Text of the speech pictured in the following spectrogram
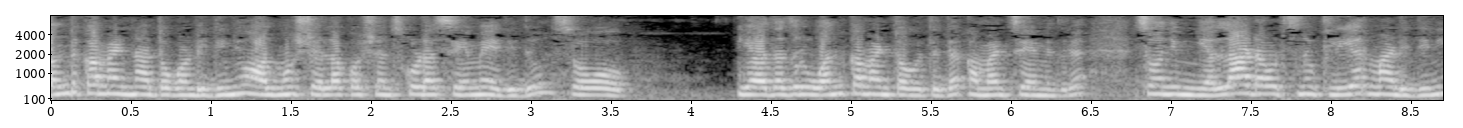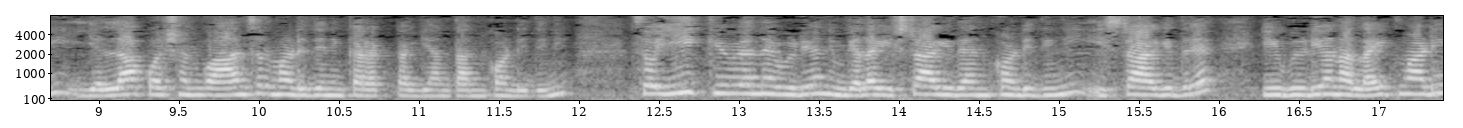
ಒಂದು ಕಮೆಂಟ್ ನಾ ತಗೊಂಡಿದ್ದೀನಿ. ಆಲ್ಮೋಸ್ಟ್ ಎಲ್ಲ ಕ್ವಶನ್ಸ್ ಕೂಡ ಸೇಮೇ ಇದ್ದಿದ್ದು. ಸೊ ಯಾವ್ದಾದ್ರು ಒಂದ್ ಕಮೆಂಟ್ ತಗೋತಿದ್ದೆ ಕಮೆಂಟ್ ಸೇಮ್ ಇದ್ರೆ. ಸೊ ನಿಮ್ ಎಲ್ಲಾ ಡೌಟ್ಸ್ ಕ್ಲಿಯರ್ ಮಾಡಿದೀನಿ ಎಲ್ಲಾ ಕ್ವಶನ್ಗೂ ಆನ್ಸರ್ ಮಾಡಿದ್ದೀನಿ ಕರೆಕ್ಟ್ ಆಗಿ ಅಂತ ಅನ್ಕೊಂಡಿದ್ದೀನಿ. ಸೊ ಈ ಕ್ಯೂ ಎನ್ ಎ ವಿಡಿಯೋ ನಿಮ್ಗೆಲ್ಲ ಇಷ್ಟ ಆಗಿದೆ ಅನ್ಕೊಂಡಿದ್ದೀನಿ. ಇಷ್ಟ ಆಗಿದ್ರೆ ಈ ವಿಡಿಯೋನ ಲೈಕ್ ಮಾಡಿ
